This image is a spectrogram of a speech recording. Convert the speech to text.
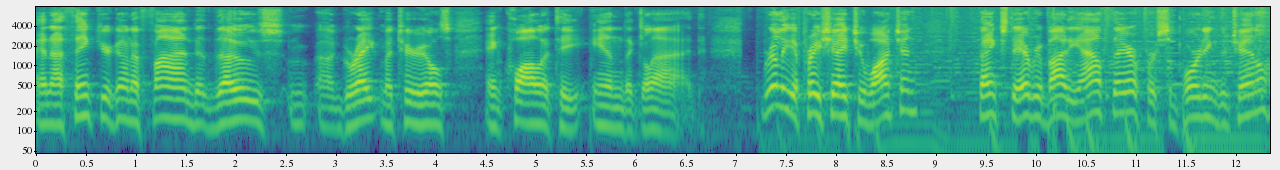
And I think you're going to find those uh, great materials and quality in the Glide. Really appreciate you watching. Thanks to everybody out there for supporting the channel.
